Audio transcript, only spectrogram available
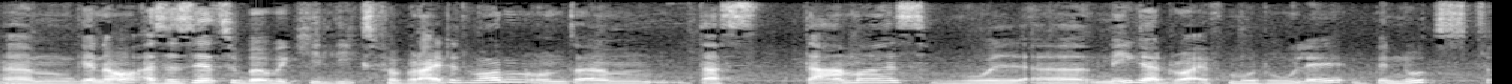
Ja. ähm, genau, also ist jetzt über WikiLeaks verbreitet worden und ähm, dass damals wohl äh, Mega Drive Module benutzt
